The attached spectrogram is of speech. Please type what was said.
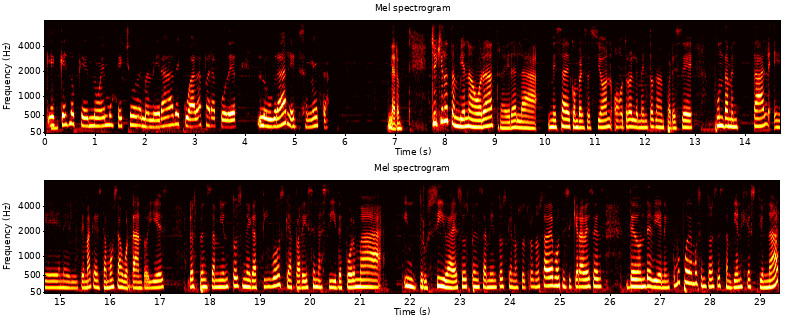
qué, qué, es lo que no hemos hecho de manera adecuada para poder lograr esa meta. Claro. Yo quiero también ahora traer a la mesa de conversación otro elemento que me parece fundamental en el tema que estamos abordando y es los pensamientos negativos que aparecen así de forma intrusiva, esos pensamientos que nosotros no sabemos ni siquiera a veces de dónde vienen. ¿Cómo podemos entonces también gestionar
